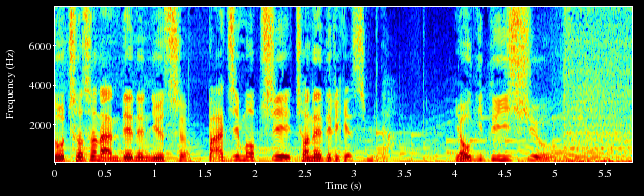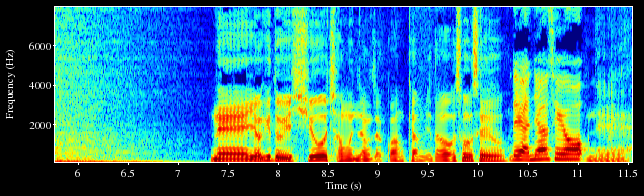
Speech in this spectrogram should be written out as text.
놓쳐선 안 되는 뉴스 빠짐없이 전해드리겠습니다. 여기도 이슈. 네, 여기도 이슈 정은정 작가와 함께합니다. 어서 오세요. 네, 안녕하세요. 네,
